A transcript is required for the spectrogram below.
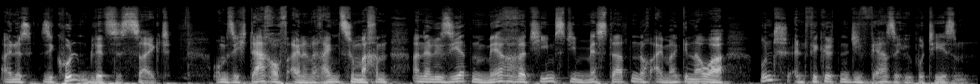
eines Sekundenblitzes zeigt. Um sich darauf einen Reim zu machen, analysierten mehrere Teams die Messdaten noch einmal genauer und entwickelten diverse Hypothesen.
